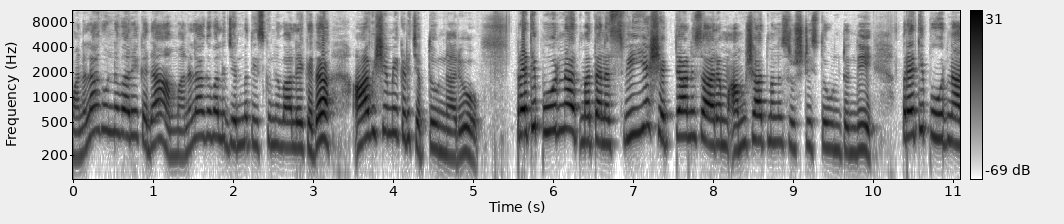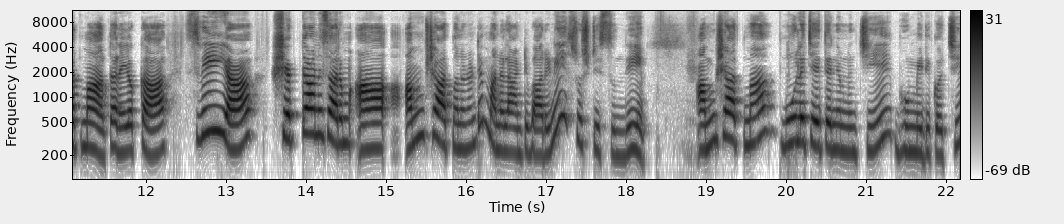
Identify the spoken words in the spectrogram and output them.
మనలాగా ఉన్నవారే కదా మనలాగా వాళ్ళు జన్మ తీసుకున్న వాళ్ళే కదా. ఆ విషయం ఇక్కడ చెప్తూ ఉన్నారు. ప్రతి పూర్ణాత్మ తన స్వీయ శక్తానుసారం అంశాత్మను సృష్టిస్తూ ఉంటుంది. ప్రతి పూర్ణాత్మ తన యొక్క స్వీయ శక్తానుసారం ఆ అంశాత్మలను అంటే మనలాంటి వారిని సృష్టిస్తుంది. అంశాత్మ మూల చైతన్యం నుంచి భూమి మీదకి వచ్చి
